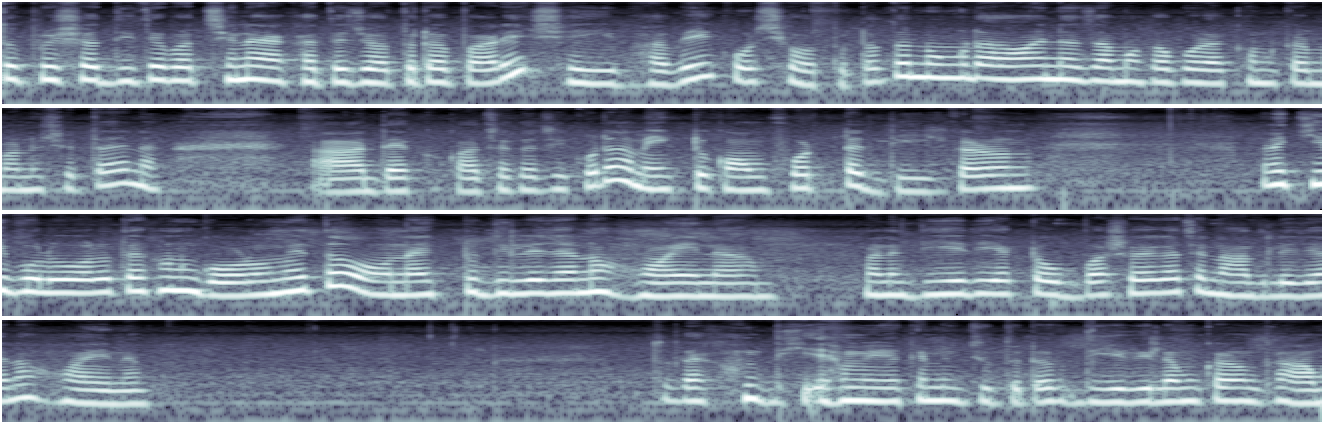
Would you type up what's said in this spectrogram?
তো প্রেশার দিতে পারছি না, এক হাতে যতটা পারি সেইভাবেই করছি। অতটা তো নোংরা হয় না জামা কাপড় এখনকার মানুষের, তাই না? আর দেখো, কাছাকাছি করে আমি একটু কমফর্টটা দিই, কারণ মানে কী বলব বলো তো, এখন গরমে তো না একটু দিলে যেন হয় না। মানে দিয়ে দিয়ে একটা অভ্যাস হয়ে গেছে, না দিলে যেন হয় না। তো দেখো, দিয়ে আমি এখানে জুতোটা দিয়ে দিলাম, কারণ ঘাম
